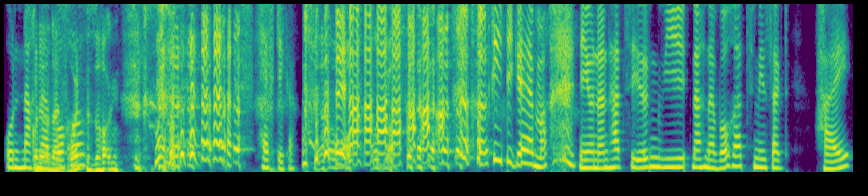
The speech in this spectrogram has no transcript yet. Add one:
Und nach Konnte einer dein Freund Woche besorgen. heftiger. Oh, oh. Richtige Hämmer. Nee, und dann hat sie irgendwie, nach einer Woche hat sie mir gesagt, hi,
